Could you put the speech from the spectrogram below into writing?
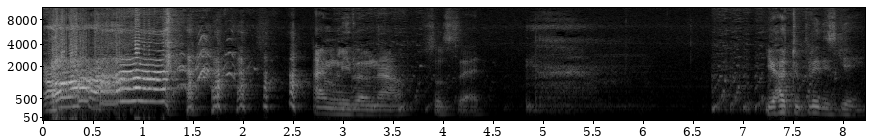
Ah! I'm little now. So sad. You have to play this game.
